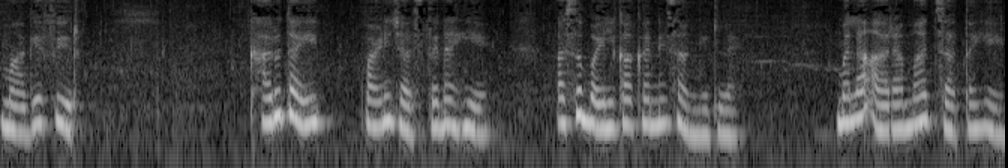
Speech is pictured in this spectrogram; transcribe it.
मागे फिर. खारुताई पाणी जास्त नाही आहे असं बैलकाकांनी सांगितलंय. मला आरामात जाता येईल.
